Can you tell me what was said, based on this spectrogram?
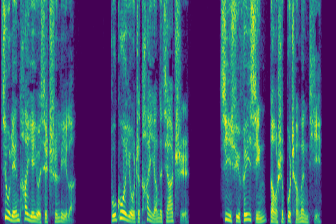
就连他也有些吃力了。不过有着太阳的加持，继续飞行倒是不成问题。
